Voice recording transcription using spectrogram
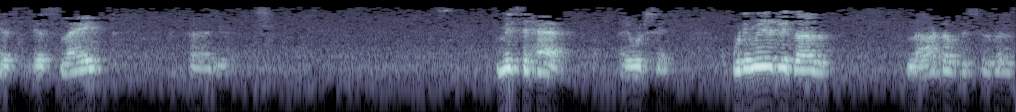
A, a slight uh, mishap, I would say, would immediately cause a lot of disturbance.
